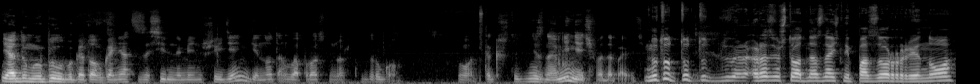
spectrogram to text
Я думаю, был бы готов гоняться за сильно меньшие деньги, но там вопрос немножко в другом. Вот, так что, не знаю, мне нечего добавить. Ну, тут, тут, тут разве что однозначный позор Рено,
